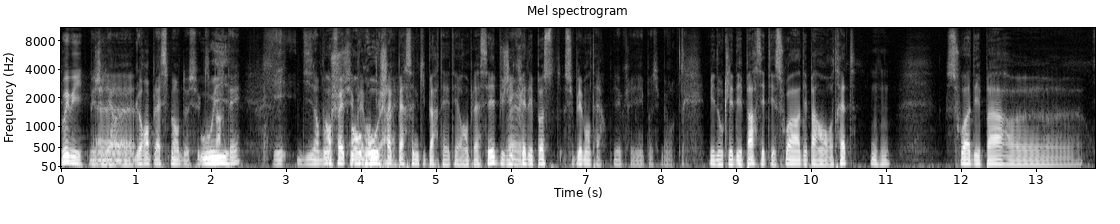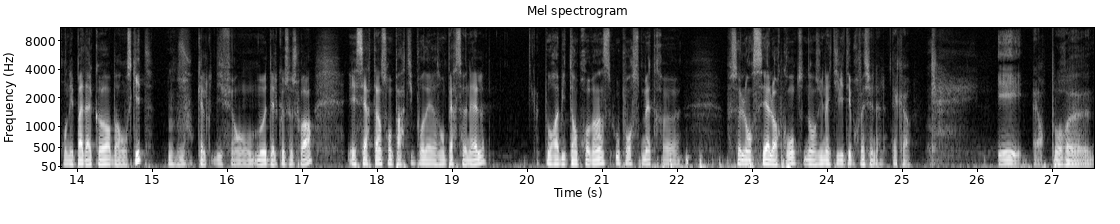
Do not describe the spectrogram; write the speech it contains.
Oui, oui, mais Euh, euh, le remplacement de ceux qui oui. partaient et 10 embauches En fait, en gros, chaque ouais. personne qui partait était remplacée, puis j'ai Ouais, créé ouais. des postes supplémentaires. A créé des postes supplémentaires. Mais donc les départs, c'était soit un départ en retraite, Mhm. Soit départ, euh, on n'est pas d'accord, bah, on se quitte, Mhm. sous quelques différents modèles que ce soit. Et certains sont partis pour des raisons personnelles, pour habiter en province ou pour se mettre, euh, se lancer à leur compte dans une activité professionnelle. D'accord. Et alors, pour euh,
